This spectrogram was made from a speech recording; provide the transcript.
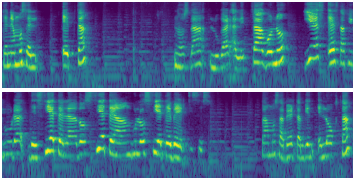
Tenemos el hepta, nos da lugar al heptágono y es esta figura de siete lados, siete ángulos, siete vértices. Vamos a ver también el octa,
